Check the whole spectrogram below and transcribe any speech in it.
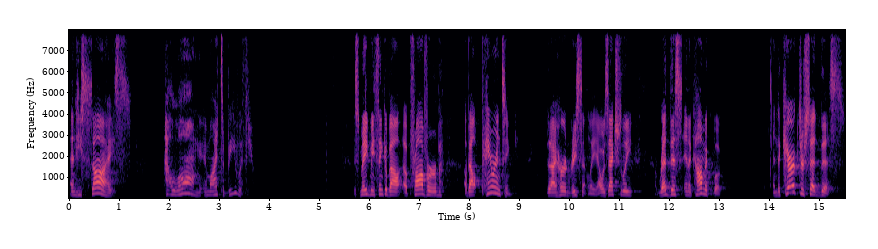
and he sighs, How long am I to be with you? This made me think about a proverb about parenting that I heard recently. I was actually read this in a comic book. And the character said this.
